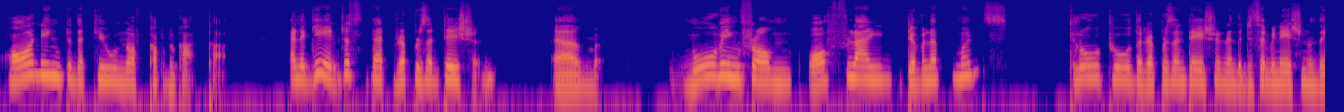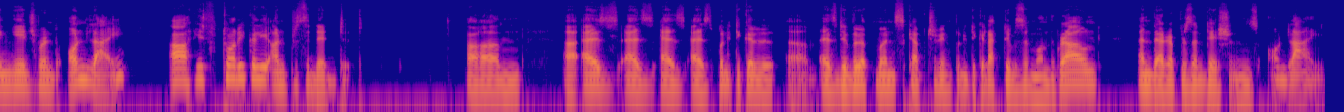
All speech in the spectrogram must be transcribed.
horning to the tune of Kaputukaka. And again, just that representation, um, moving from offline developments through to the representation and the dissemination and the engagement online are historically unprecedented. Um, uh, as as as as political uh, as developments capturing political activism on the ground and their representations online.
